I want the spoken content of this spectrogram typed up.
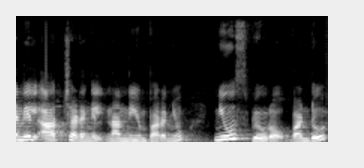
അനിൽ ആർ ചടങ്ങിൽ നന്ദിയും പറഞ്ഞു. News bureau Wandoor.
